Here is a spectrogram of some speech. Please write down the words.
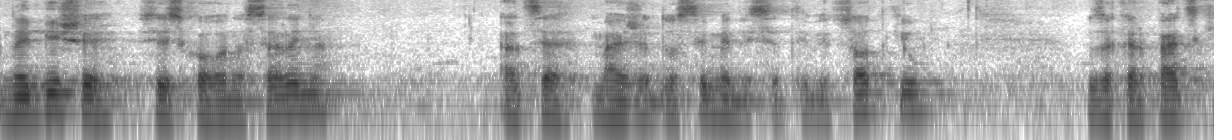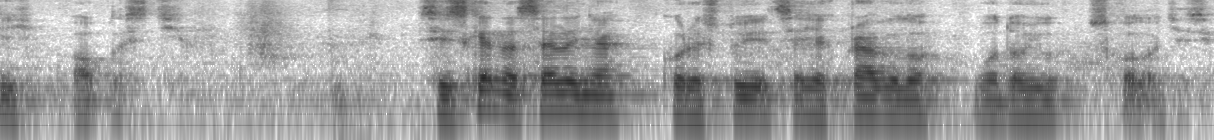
Найбільше сільського населення, а це майже до 70% в Закарпатській області. Сільське населення користується, як правило, водою з колодязів.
